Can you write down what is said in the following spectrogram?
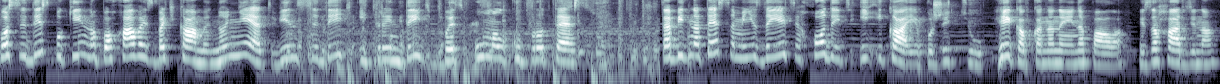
Посиди спокійно, похавай з батьками. Ну ні, він сидить і триндить без умалку про Тесу. Та бідна Теса, мені здається, ходить і ікає по життю. Гикавка на неї напала із-за Хардіна.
